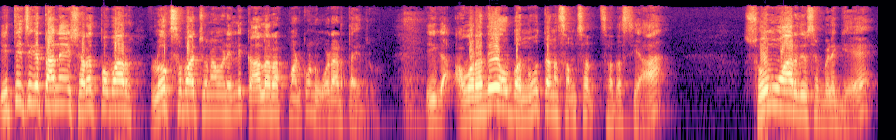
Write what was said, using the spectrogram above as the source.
ಇತ್ತೀಚೆಗೆ ತಾನೇ ಶರದ್ ಪವಾರ್ ಲೋಕಸಭಾ ಚುನಾವಣೆಯಲ್ಲಿ ಕಾಲರ್ ಅಪ್ ಮಾಡ್ಕೊಂಡು ಓಡಾಡ್ತಾ ಇದ್ರು. ಈಗ ಅವರದೇ ಒಬ್ಬ ನೂತನ ಸಂಸತ್ ಸದಸ್ಯ ಸೋಮವಾರ ದಿವಸ ಬೆಳಗ್ಗೆ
